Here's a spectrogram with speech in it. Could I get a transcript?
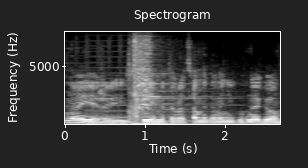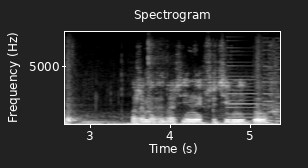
No i jeżeli zginiemy, to wracamy do menu głównego. Możemy wybrać innych przeciwników.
